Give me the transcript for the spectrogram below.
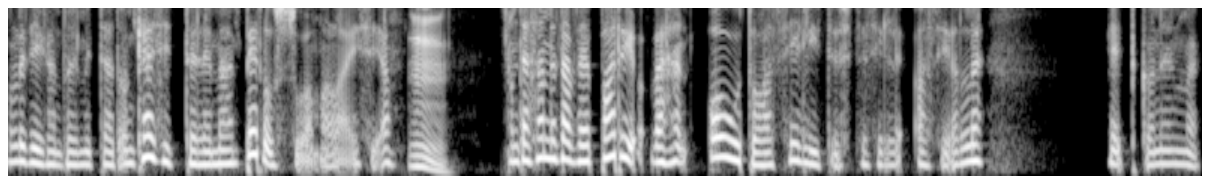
politiikan toimittajat on käsittelemään perussuomalaisia. Mm. Tässä annetaan vielä pari vähän outoa selitystä sille asialle. Hetkonen, mä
